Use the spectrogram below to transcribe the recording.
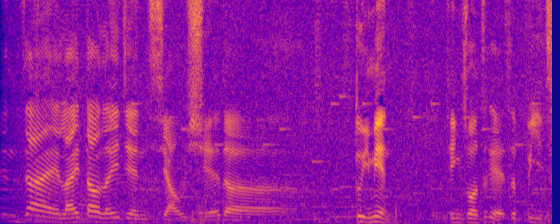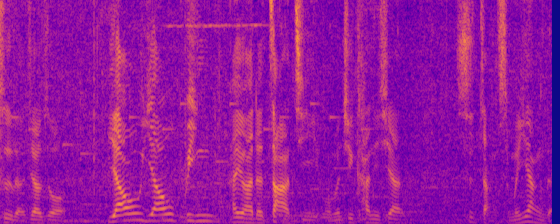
现在来到了一间小学的对面，听说这个也是必吃的，叫做幺幺冰，还有它的炸鸡，我们去看一下是长什么样的。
